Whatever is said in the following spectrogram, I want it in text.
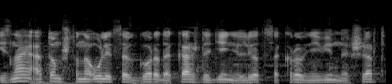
И зная о том, что на улицах города каждый день льется кровь невинных жертв,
